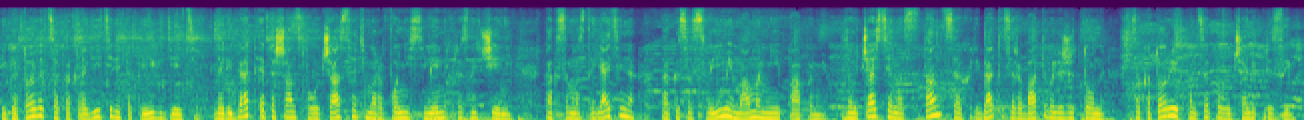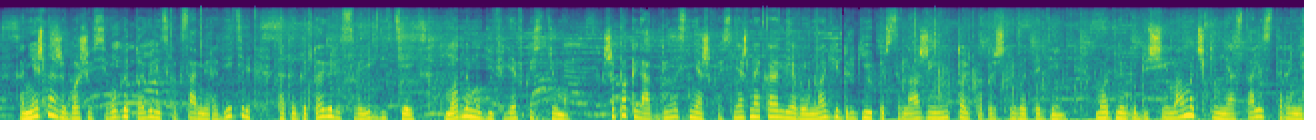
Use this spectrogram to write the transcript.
и готовятся как родители, так и их дети. Для ребят это шанс поучаствовать в марафоне семейных развлечений, как самостоятельно, так и со своими мамами и папами. За участие на станциях ребята зарабатывали жетоны, за которые в конце получали призы. Конечно же, больше всего готовились как сами родители, так и готовили своих детей к модному дефиле в костюмах. Шапокляк, Белоснежка, Снежная королева и многие другие персонажи и не только пришли в этот день. Модные будущие мамочки не остались в стороне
